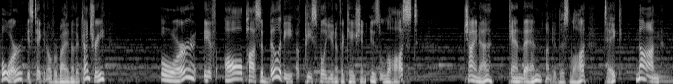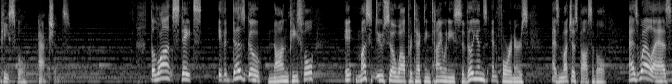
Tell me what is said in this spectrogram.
or is taken over by another country, or if all possibility of peaceful unification is lost, China can then, under this law, take non peaceful actions. The law states if it does go non peaceful, it must do so while protecting Taiwanese civilians and foreigners as much as possible, as well as,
